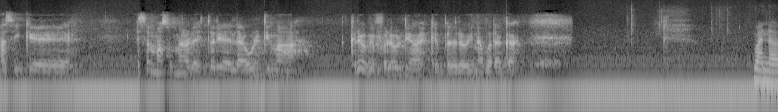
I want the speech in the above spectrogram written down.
Así que esa es más o menos la historia de la última, creo que fue la última vez que Pedro vino por acá. Bueno,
